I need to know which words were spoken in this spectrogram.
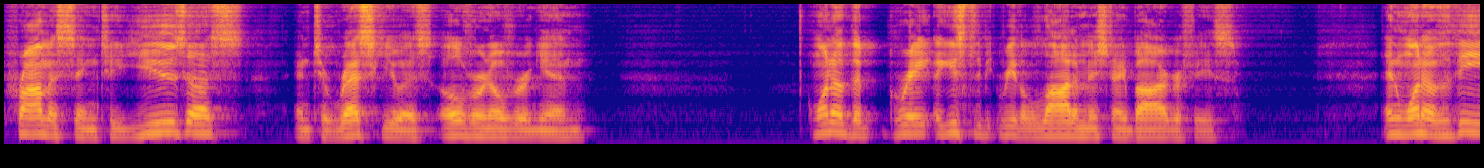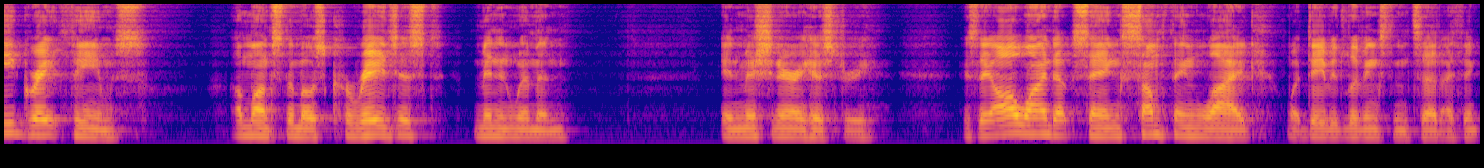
promising to use us and to rescue us over and over again. One of the great, I used to read a lot of missionary biographies, and one of the great themes amongst the most courageous men and women in missionary history is they all wind up saying something like what David Livingstone said, I think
